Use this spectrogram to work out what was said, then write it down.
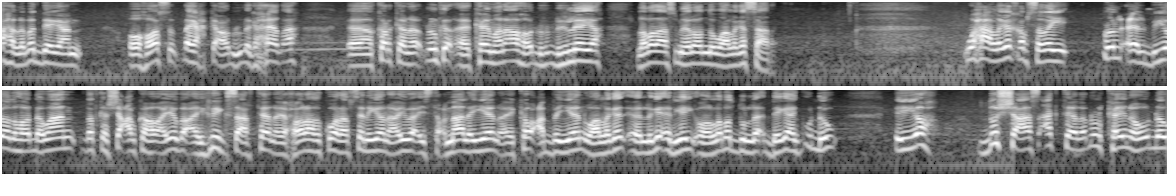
ah laba deegaan oo hoos dhagax ka ah dhuldhagaxeed ah. Korkana dhulka kaymana ah oo dhirleeya labadaas meeloodna waa laga saaray waxaa laga qabsaday dhul ceelbiyoodahoo dhowaan dadka shacabka ah ayagoo ay riig saarteen ay xoolahada ku waraabsanayeen oo ayagoo ay isticmaalayeen oo ay ka cabayeen waa laga eryey oo laba dul deegaanka u dhow iyo dushaas agteeda dhulkayna u dhow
